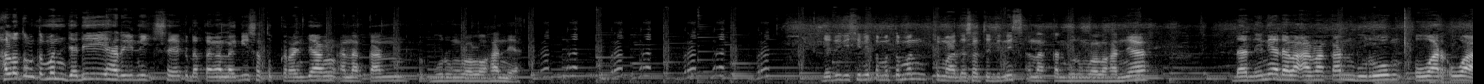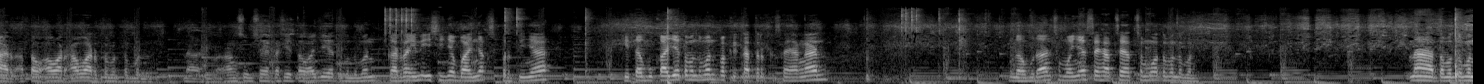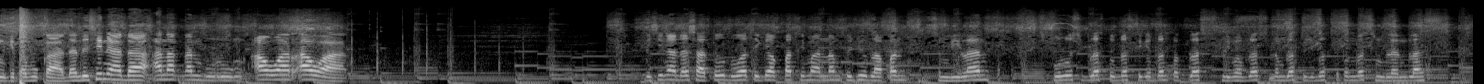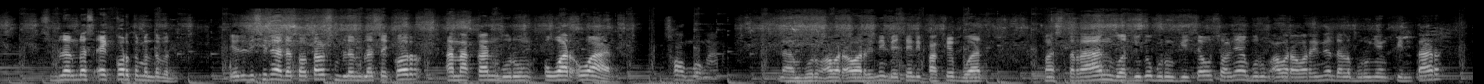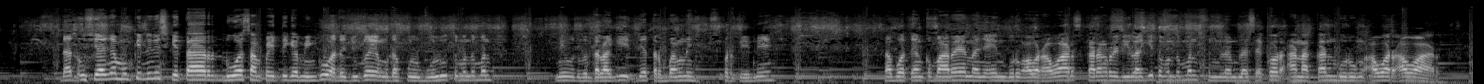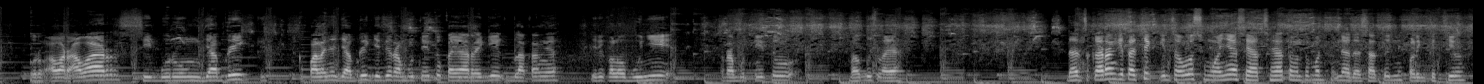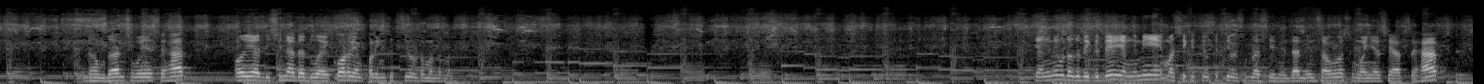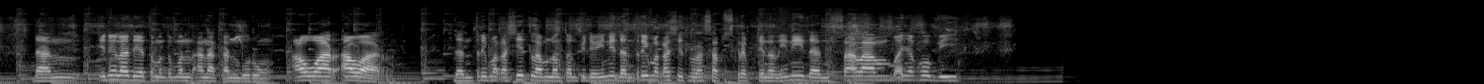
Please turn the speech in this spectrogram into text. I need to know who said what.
Speaker 1: Halo teman-teman, jadi hari ini saya kedatangan lagi satu keranjang anakan burung lolohan ya. Jadi di sini teman-teman cuma ada satu jenis anakan burung lolohannya dan ini adalah anakan burung uar-uar atau awar-awar teman-teman. Nah langsung saya kasih tahu aja ya teman-teman karena ini isinya banyak sepertinya kita buka aja teman-teman pakai cutter kesayangan. Mudah-mudahan semuanya sehat-sehat semua teman-teman. Nah, teman-teman kita buka dan di sini ada anakan burung awar-awar. Di sini ada 1 2 3 4 5 6 7 8 9 10 11 12 13 14 15 16 17 18 19. 19 ekor, teman-teman. Jadi di sini ada total 19 ekor anakan burung awar-awar. Sombong. Nah, burung awar-awar ini biasanya dipakai buat masteran buat juga burung kicau soalnya burung awar-awar ini adalah burung yang pintar dan usianya mungkin ini sekitar 2 sampai 3 minggu ada juga yang udah full bulu teman-teman ini udah bentar lagi dia terbang nih seperti ini nah buat yang kemarin nanyain burung awar-awar sekarang ready lagi teman-teman 19 ekor anakan burung awar-awar burung awar-awar si burung jabrik kepalanya jabrik jadi rambutnya itu kayak reggae ke belakang ya jadi kalau bunyi rambutnya itu bagus lah ya dan sekarang kita cek insya Allah semuanya sehat-sehat teman-teman ini ada satu ini paling kecil mudah-mudahan semuanya sehat oh ya di sini ada dua ekor yang paling kecil teman-teman yang ini udah gede-gede yang ini masih kecil-kecil sebelah sini dan insya Allah semuanya sehat-sehat dan inilah dia teman-teman anakan burung awar-awar dan terima kasih telah menonton video ini dan terima kasih telah subscribe channel ini dan salam banyak hobi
